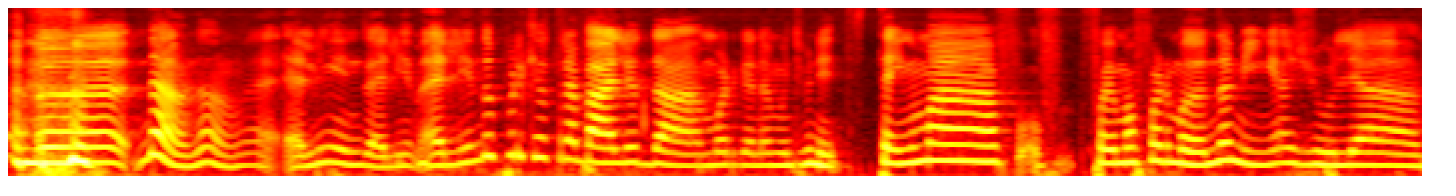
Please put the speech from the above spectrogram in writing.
Ah, não, não, é, é lindo, é lindo. É lindo porque o trabalho da Morgana é muito bonito. Tem uma. fo- Foi uma formanda minha, a Júlia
